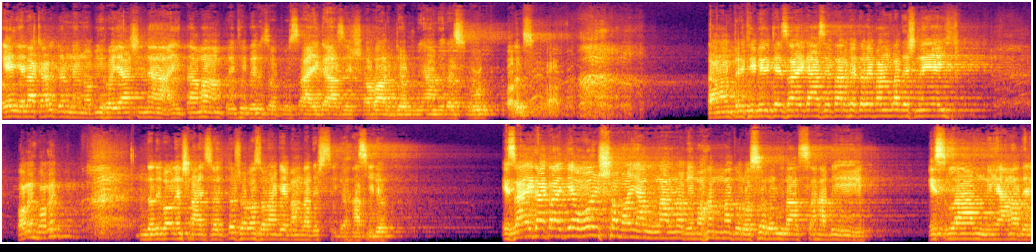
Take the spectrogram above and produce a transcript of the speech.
এই এলাকার জন্য নবী হয়ে না এই পৃথিবীর জায়গা আছে সবার জন্য আমি রাসূল তাম পৃথিবীর যে জায়গা আছে, তার ভেতরে বাংলাদেশ নেই। বলেন বলেন। যদি বলেন, সাড়ে চোদ্দশো বছর আগে বাংলাদেশ ছিল হাসিল এই জায়গাটা যে ওই সময় আল্লাহর নবী মোহাম্মদ রসুল্লাহ সাহাবি ইসলাম নিয়ে আমাদের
